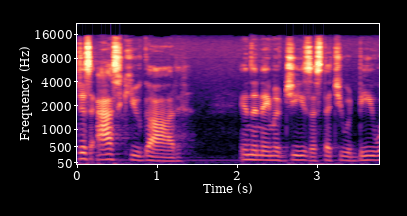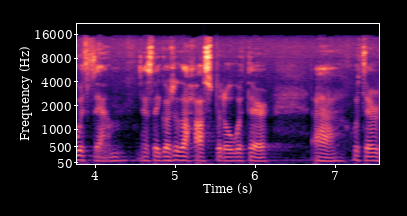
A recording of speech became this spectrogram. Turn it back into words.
just ask you, God, in the name of Jesus, that you would be with them as they go to the hospital with their, uh, with their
